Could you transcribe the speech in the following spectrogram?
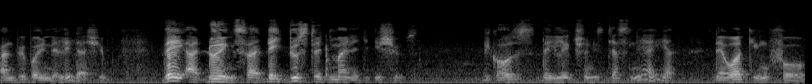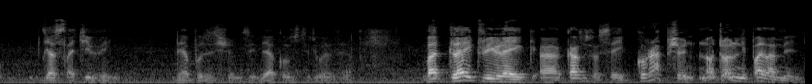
and people in the leadership, they are doing, they do state manage issues because the election is just near here. They're working for just achieving their positions in their constituency. But lately, like uh, Council said, corruption, not only parliament,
